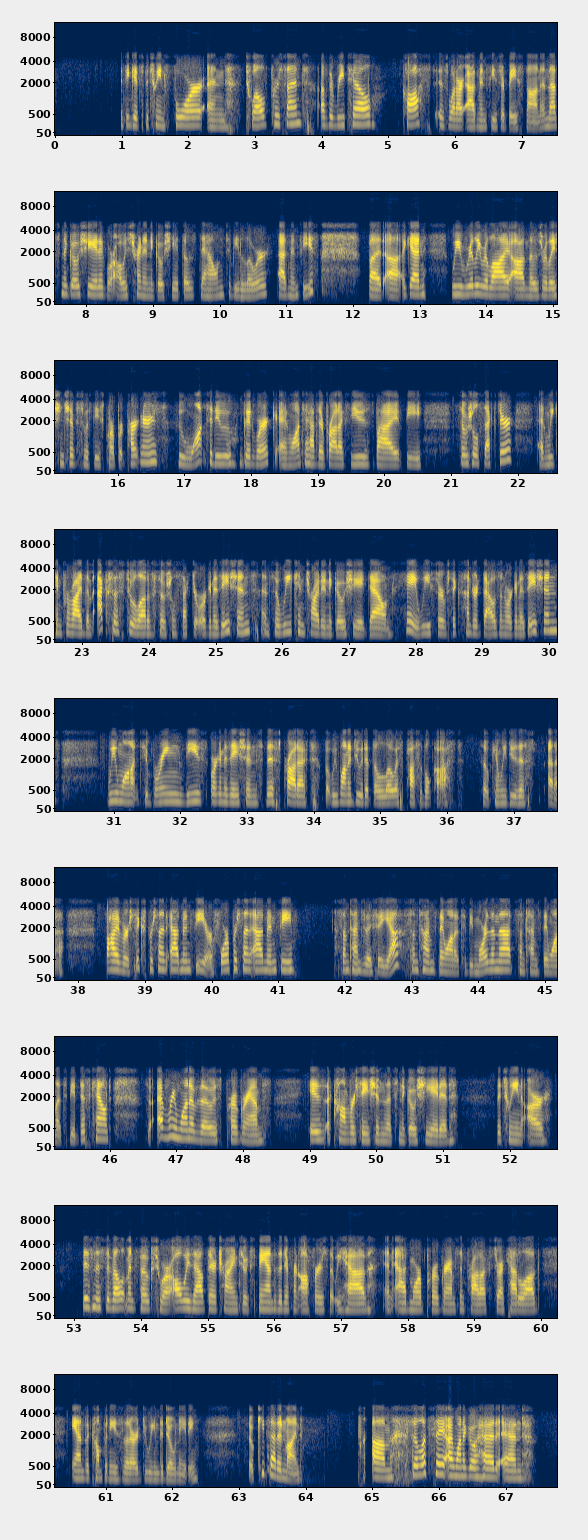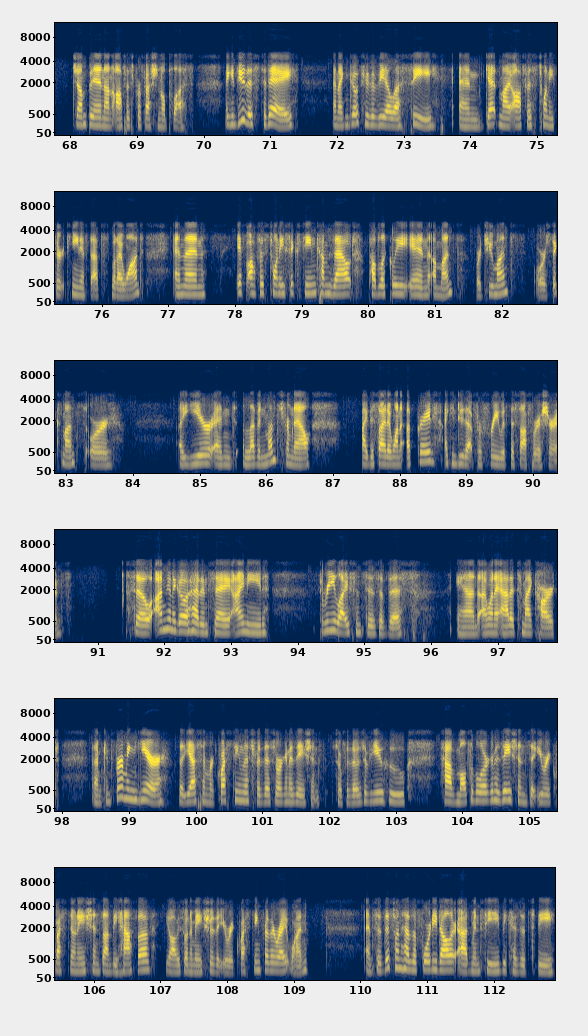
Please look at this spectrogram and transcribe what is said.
I think it's between 4 and 12% of the retail cost is what our admin fees are based on. And that's negotiated. We're always trying to negotiate those down to be lower admin fees. But uh, again, we really rely on those relationships with these corporate partners who want to do good work and want to have their products used by the social sector and we can provide them access to a lot of social sector organizations. And so we can try to negotiate down, hey, we serve 600,000 organizations. We want to bring these organizations this product, but we want to do it at the lowest possible cost. So can we do this at a 5 or 6% admin fee or 4% admin fee? Sometimes they say yeah. Sometimes they want it to be more than that. Sometimes they want it to be a discount. So every one of those programs is a conversation that's negotiated between our business development folks who are always out there trying to expand the different offers that we have and add more programs and products to our catalog, and the companies that are doing the donating. So keep that in mind. Um, so let's say I want to go ahead and jump in on Office Professional Plus. I can do this today, and I can go through the VLSC and get my Office 2013 if that's what I want. And then if Office 2016 comes out publicly in a month or 2 months or 6 months or a year and 11 months from now, I decide I want to upgrade, I can do that for free with the software assurance. So I'm going to go ahead and say I need 3 licenses of this, and I want to add it to my cart. And I'm confirming here that yes, I'm requesting this for this organization. So for those of you who have multiple organizations that you request donations on behalf of, you always want to make sure that you're requesting for the right one. And so this one has a $40 admin fee because it's the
